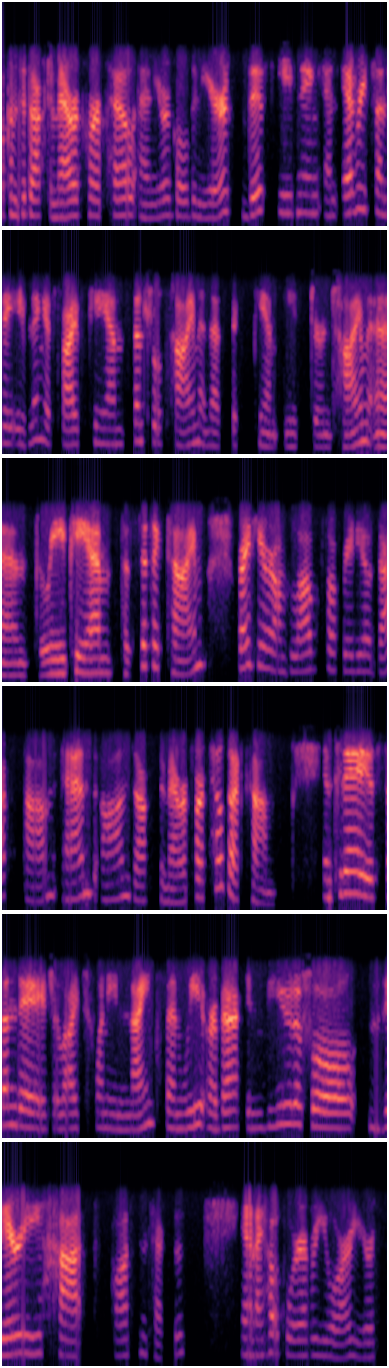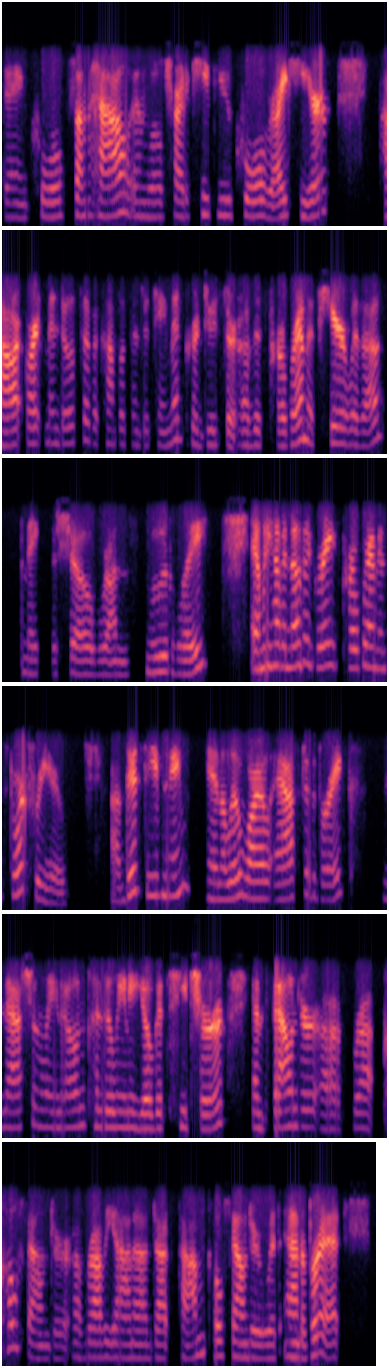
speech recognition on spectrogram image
Welcome to Dr. Mara Karpel and Your Golden Years. This evening and every Sunday evening at 5 p.m. Central Time, and that's 6 p.m. Eastern Time and 3 p.m. Pacific Time, right here on blogtalkradio.com and on drmarakarpel.com. And today is Sunday, July 29th, and we are back in beautiful, very hot Austin, Texas and I hope wherever you are, you're staying cool somehow, and we'll try to keep you cool right here. Art Mendoza of Accomplice Entertainment, producer of this program, is here with us to make the show run smoothly. And we have another great program in store for you. Uh, this evening, in a little while after the break, nationally known Kundalini yoga teacher and founder of co-founder of Raviana.com, co-founder with Ana Brett,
